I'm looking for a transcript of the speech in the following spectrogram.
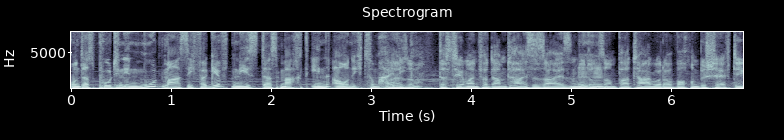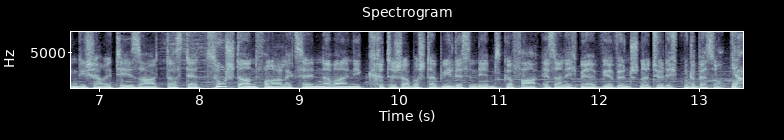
Und dass Putin ihn mutmaßlich vergiften ließ, das macht ihn auch nicht zum Heiligen. Also, das Thema ein verdammt heißes Eisen wird uns noch ein paar Tage oder Wochen beschäftigen. Die Charité sagt, dass der Zustand von Alexei Nawalny kritisch, aber stabil ist. In Lebensgefahr ist er nicht mehr. Wir wünschen natürlich gute Besserung. Ja,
